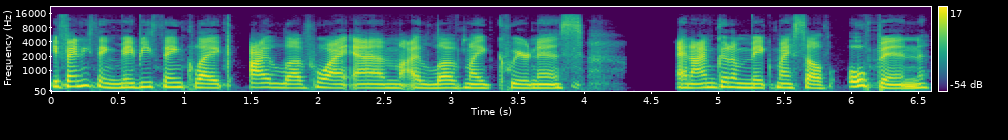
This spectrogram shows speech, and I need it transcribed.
if anything, maybe think like, I love who I am, I love my queerness, and I'm going to make myself open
